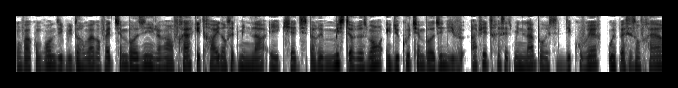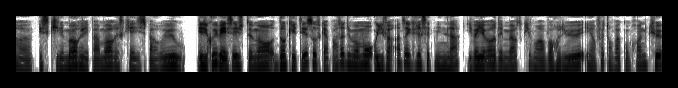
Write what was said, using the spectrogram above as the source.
on va comprendre au début de drama qu'en fait Tiem il avait un frère qui travaille dans cette mine là et qui a disparu mystérieusement. Et du coup Tiem il veut infiltrer cette mine là pour essayer de découvrir où est passé son frère. Euh, est-ce qu'il est mort? Il est pas mort? Est-ce qu'il a disparu? Et du coup il va essayer justement d'enquêter sauf qu'à partir du moment où il va intégrer cette mine là il va y avoir des meurtres qui vont avoir lieu et en fait on va comprendre que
